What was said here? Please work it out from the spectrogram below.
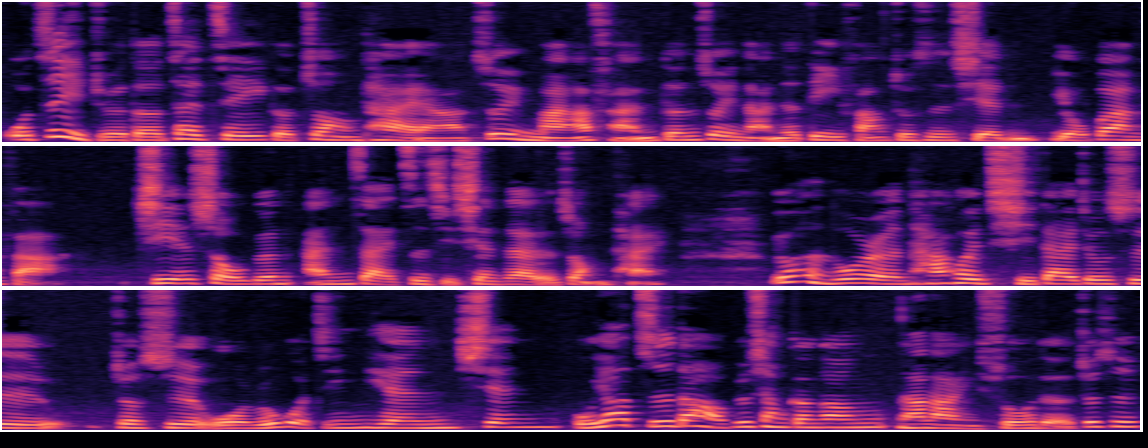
我自己觉得在这一个状态啊，最麻烦跟最难的地方，就是先有办法接受跟安在自己现在的状态。有很多人他会期待，就是就是我如果今天先我要知道，就像刚刚娜娜你说的，就是。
